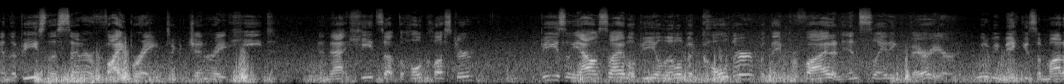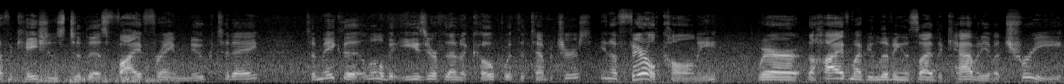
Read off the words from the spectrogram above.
And the bees in the center vibrate to generate heat. And that heats up the whole cluster. The bees on the outside will be a little bit colder, but they provide an insulating barrier. I'm going to be making some modifications to this five frame nuc today to make it a little bit easier for them to cope with the temperatures. In a feral colony, where the hive might be living inside the cavity of a tree,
